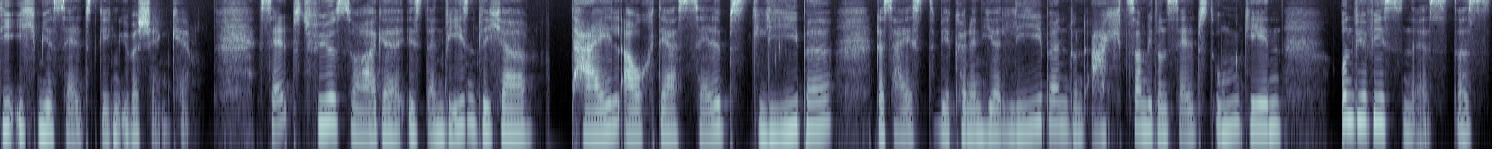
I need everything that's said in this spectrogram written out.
die ich mir selbst gegenüber schenke. Selbstfürsorge ist ein wesentlicher Teil auch der Selbstliebe. Das heißt, wir können hier liebend und achtsam mit uns selbst umgehen und wir wissen es, dass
